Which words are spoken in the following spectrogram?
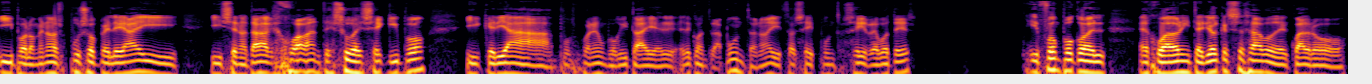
y por lo menos puso pelea y, y se notaba que jugaba ante su ese equipo y quería pues, poner un poquito ahí el, contrapunto, ¿no? Hizo 6.6 rebotes y fue un poco el, el jugador interior que se salvó del cuadro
